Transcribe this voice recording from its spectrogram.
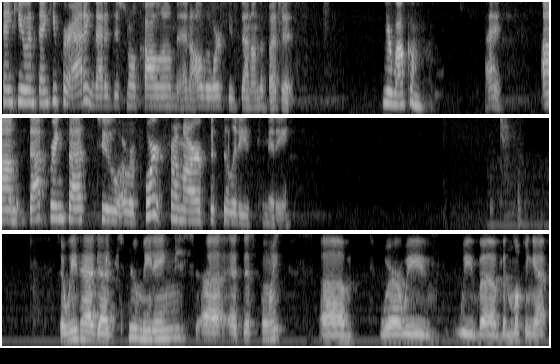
Okay. Thank you, and thank you for adding that additional column and all the work you've done on the budget. You're welcome. Hi. Um, that brings us to a report from our facilities committee. So we've had uh, two meetings uh, at this point um, where we've we've uh, been looking at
